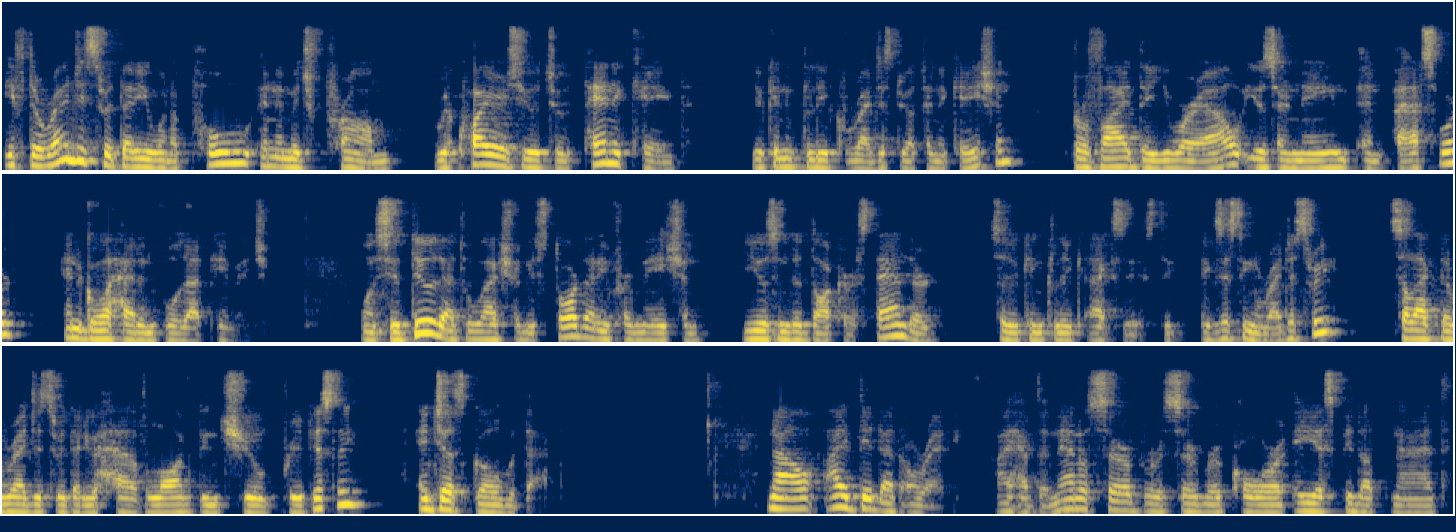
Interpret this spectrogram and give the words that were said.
If the registry that you want to pull an image from requires you to authenticate, you can click registry authentication provide the URL, username, and password, and go ahead and pull that image. Once you do that, we'll actually store that information using the Docker standard. So you can click existing, existing registry, select the registry that you have logged into previously, and just go with that. Now, I did that already. I have the Nano server, server core, ASP.NET,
